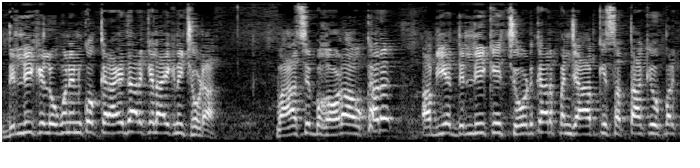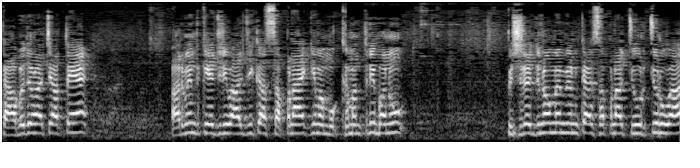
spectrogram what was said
दिल्ली के लोगों ने इनको किराएदार के लायक नहीं छोड़ा। वहाँ से भगौड़ा होकर अब ये दिल्ली के छोड़कर पंजाब की सत्ता के ऊपर काबिज होना चाहते हैं। अरविंद केजरीवाल जी का सपना है कि मैं मुख्यमंत्री बनूं। पिछले दिनों में भी उनका सपना चूर चूर हुआ।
